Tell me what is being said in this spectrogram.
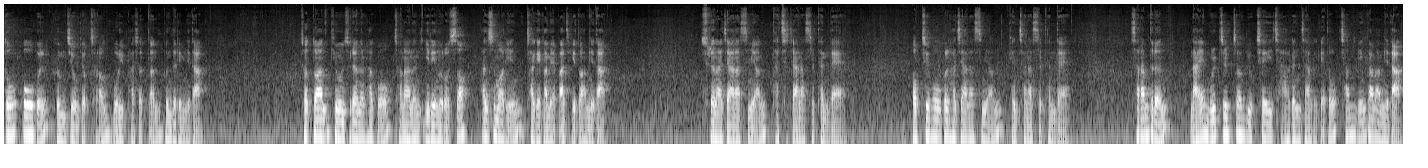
또 호흡을 금지옥역처럼 몰입하셨던 분들입니다. 저 또한 기운 수련을 하고 전하는 일인으로서 한숨 어린 자괴감에 빠지기도 합니다. 수련하지 않았으면 다치지 않았을 텐데, 억지 호흡을 하지 않았으면 괜찮았을 텐데, 사람들은 나의 물질적 육체의 작은 자극에도 참 민감합니다.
